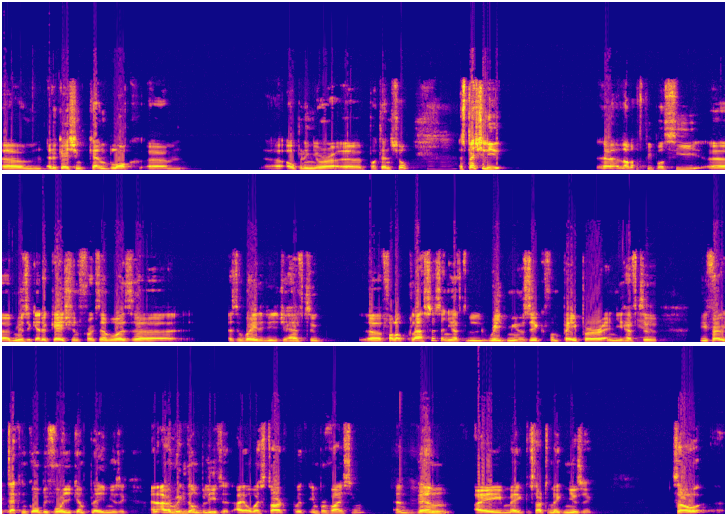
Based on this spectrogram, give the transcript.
um, education can block um, uh, opening your uh, potential. Mm-hmm. Especially, a lot of people see uh, music education, for example, as a as a way that you have to follow classes and you have to read music from paper and you have yeah. to be very technical before you can play music. And I really don't believe that. I always start with improvising and mm-hmm. then I make start to make music. So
